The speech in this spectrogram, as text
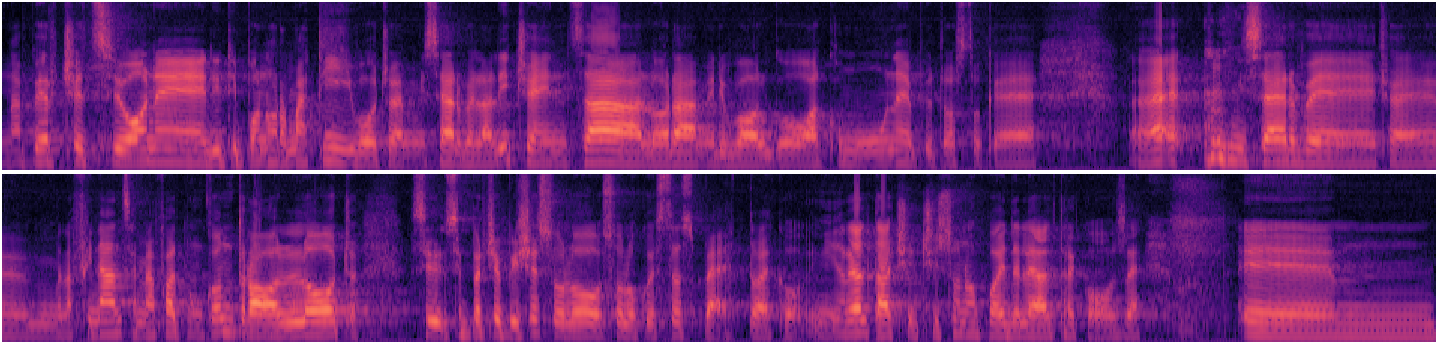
una percezione di tipo normativo, cioè mi serve la licenza, allora mi rivolgo al comune piuttosto che eh, mi serve, cioè, la finanza mi ha fatto un controllo, cioè, si, si, percepisce solo, solo questo aspetto, ecco, in realtà ci, ci, sono poi delle altre cose. Ehm,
